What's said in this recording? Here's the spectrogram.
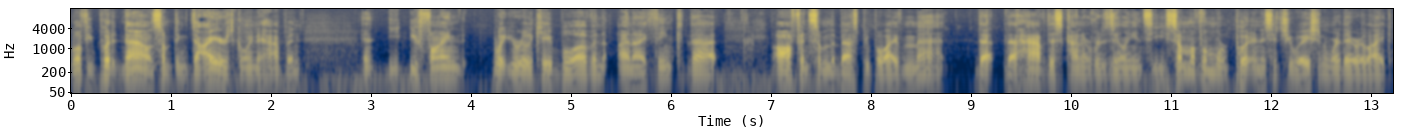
well, if you put it down, something dire is going to happen, and you find what you're really capable of, and and I think that often some of the best people I've met that that have this kind of resiliency, some of them were put in a situation where they were like,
